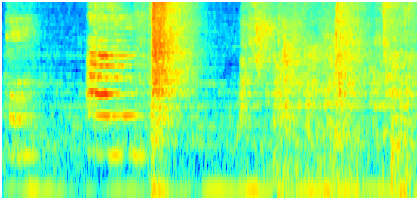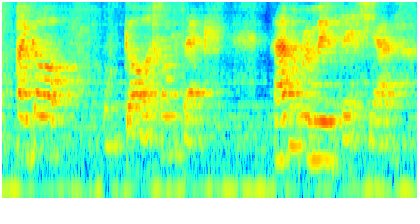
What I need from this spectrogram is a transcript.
Okay. Um, I got, oh god, one sec. I haven't removed this yet.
